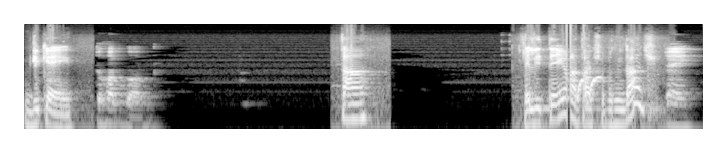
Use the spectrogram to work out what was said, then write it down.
De quem? do Hobgoblin. Tá. Ele tem um ataque de oportunidade? Tem.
